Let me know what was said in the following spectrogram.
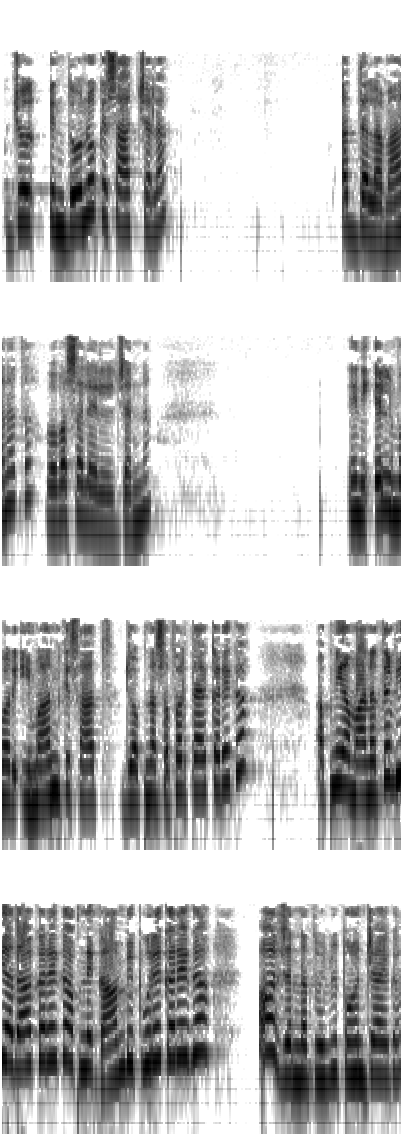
جو ان دونوں کے ساتھ چلا عدل امانت و وسل الجنہ یعنی علم اور ایمان کے ساتھ جو اپنا سفر طے کرے گا، اپنی امانتیں بھی ادا کرے گا، اپنے کام بھی پورے کرے گا، اور جنت میں بھی پہنچ جائے گا۔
